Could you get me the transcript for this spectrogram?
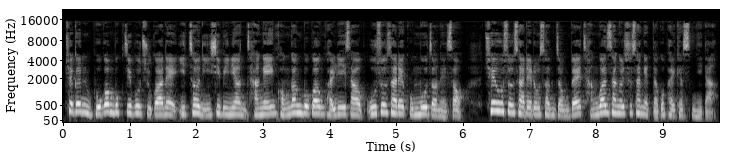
최근 보건복지부 주관의 2022년 장애인 건강보건 관리 사업 우수 사례 공모전에서 최우수 사례로 선정돼 장관상을 수상했다고 밝혔습니다.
